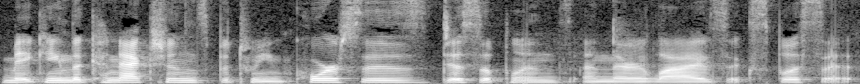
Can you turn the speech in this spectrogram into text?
making the connections between courses, disciplines, and their lives explicit.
